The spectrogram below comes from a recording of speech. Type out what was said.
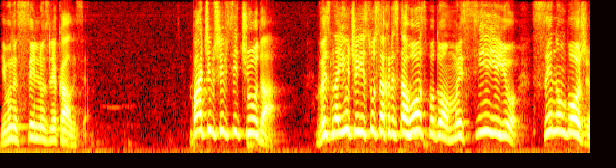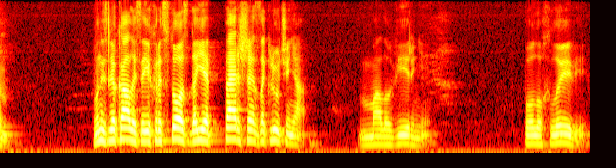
і вони сильно злякалися. Бачивши всі чуда, визнаючи Ісуса Христа Господом, Месією, Сином Божим, вони злякалися, і Христос дає перше заключення. Маловірні, полохливі,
